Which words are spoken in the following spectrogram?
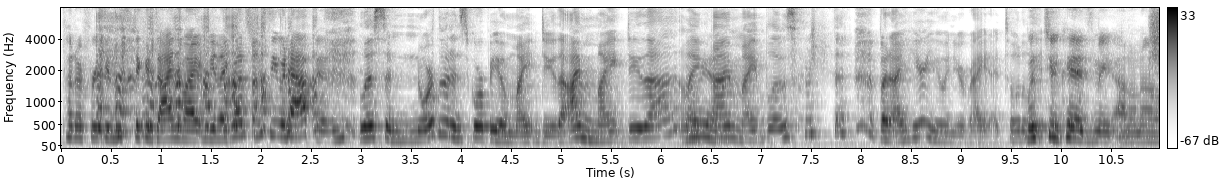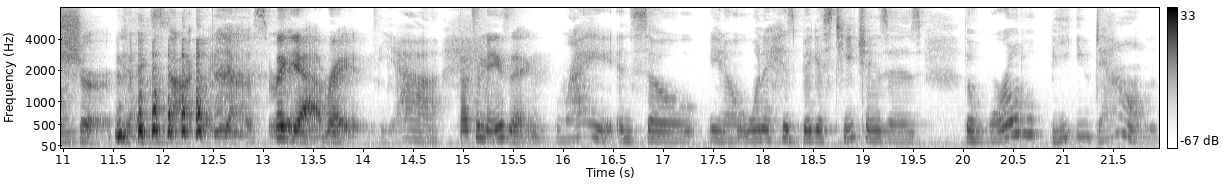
put a freaking stick of dynamite and be like, let's just see what happens. Listen, Northman and Scorpio might do that. I might do that. Oh, Like yeah. I might blow some shit. But I hear you and you're right. I totally With two kids, maybe I don't know. Sure. Exactly. yes. Right. But yeah, right. Yeah. That's amazing. Right. And so, you know, one of his biggest teachings is the world will beat you down.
